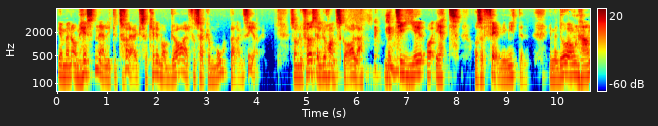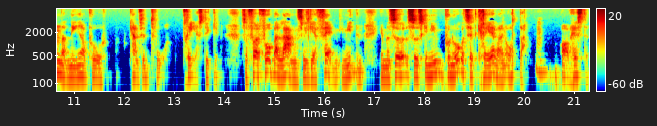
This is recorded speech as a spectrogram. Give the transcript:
Ja, men om hästen är lite trög så kan det vara bra att försöka motbalansera det. Så om du föreställer dig att du har en skala med 10 och 1 och så 5 i mitten. Ja, men då har hon hamnat nere på kanske två, tre stycken. Så för att få balans, vilket är 5 i mitten, ja, men så, så ska ni på något sätt kräva en 8 mm, av hästen.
